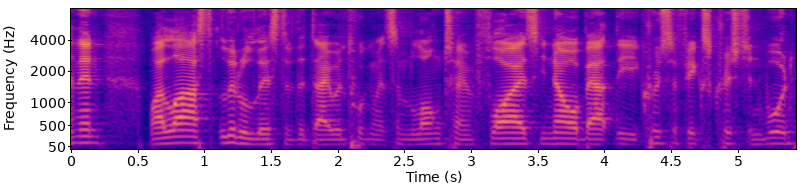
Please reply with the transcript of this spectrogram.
And then my last little list of the day, we're talking about some long term flyers. You know about the crucifix Christian Wood.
